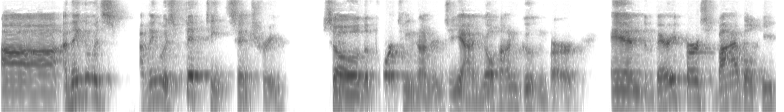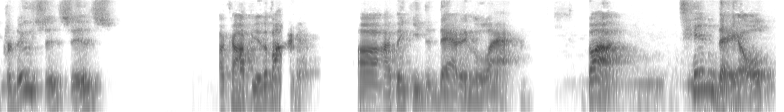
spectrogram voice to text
Uh, I think it was I think it was 15th century. So the 1400s, yeah, Johann Gutenberg, and the very first Bible he produces is a copy of the Bible. Uh, I think he did that in Latin. But Tyndale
